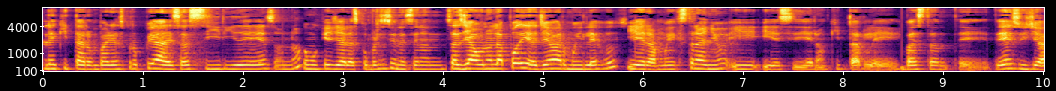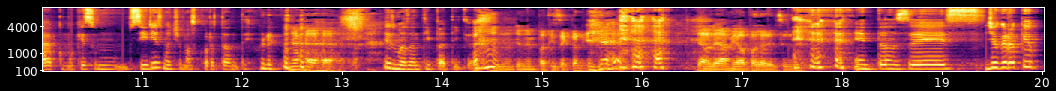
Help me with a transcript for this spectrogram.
le quitaron varias propiedades a Siri de eso, ¿no? Como que ya las conversaciones eran, o sea, ya uno la podía llevar muy lejos y era muy extraño y, y decidieron quitarle bastante de eso y ya como que es un Siri es mucho más cortante. es más antipática. yo no empatizo con ella. ya no le da miedo apagar el celular. Entonces, yo creo que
